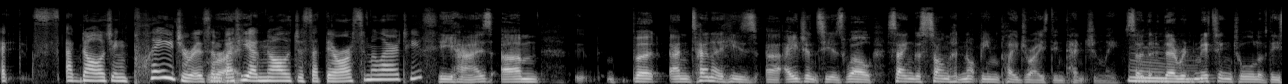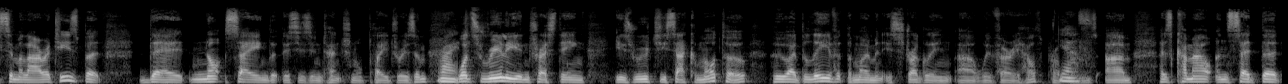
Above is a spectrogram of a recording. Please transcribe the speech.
ex- acknowledging plagiarism, but he acknowledges that there are similarities. He has. Um, but Antenna, his uh, agency as well, saying the song had not been plagiarized intentionally. So th- they're admitting to all of these similarities, but they're not saying that this is intentional plagiarism. Right. What's really interesting is Ryuichi Sakamoto, who I believe at the moment is struggling uh, with very health problems, um, has come out and said that.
